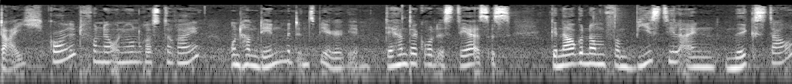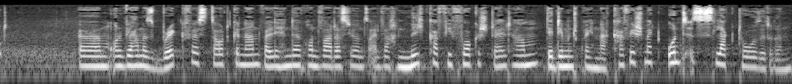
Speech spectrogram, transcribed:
Deichgold von der Union Rösterei und haben den mit ins Bier gegeben. Der Hintergrund ist der, es ist genau genommen vom Bierstil ein Milk Stout. Ähm, und wir haben es Breakfast Stout genannt, weil der Hintergrund war, dass wir uns einfach einen Milchkaffee vorgestellt haben, der dementsprechend nach Kaffee schmeckt und es ist Laktose drin.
